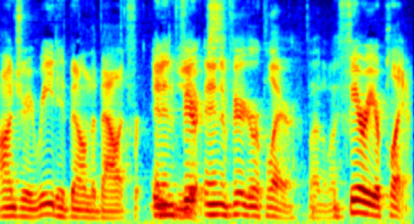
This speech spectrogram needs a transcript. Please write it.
Andre Reed had been on the ballot for eight an, years. An inferior player, by the way. Inferior player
